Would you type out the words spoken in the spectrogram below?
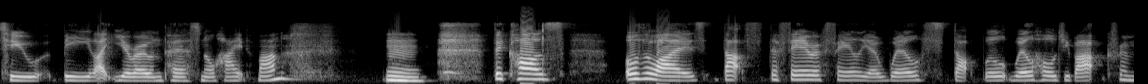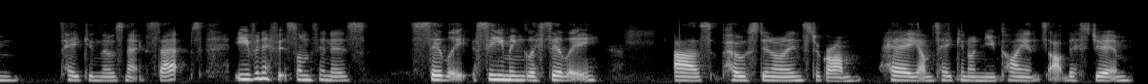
to be like your own personal hype man. Mm. because otherwise that the fear of failure will stop will will hold you back from taking those next steps even if it's something as silly seemingly silly as posting on Instagram, hey, I'm taking on new clients at this gym,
